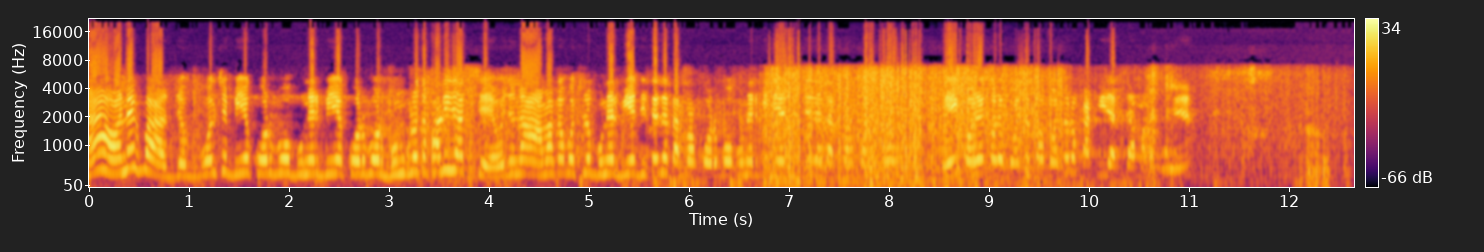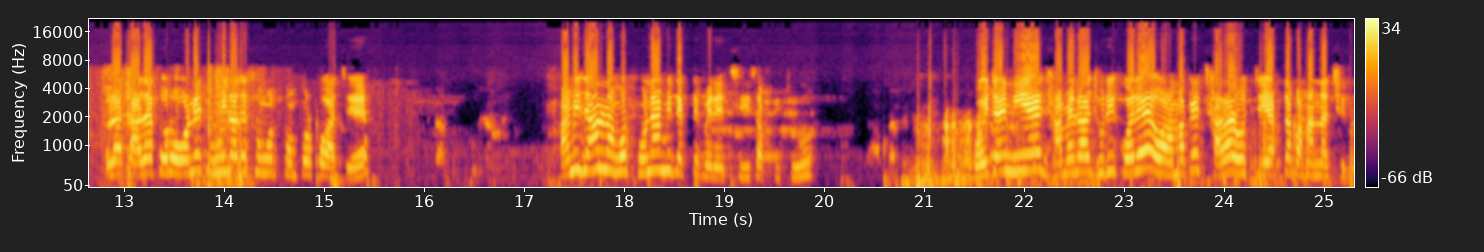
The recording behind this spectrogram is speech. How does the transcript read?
হ্যাঁ অনেকবার। বলছে বিয়ে করব, বোনের বিয়ে করব, ওর বোনগুলো তো পালিয়ে যাচ্ছে। ওই জন্য আমাকে বলছিল বোনের বিয়ে দিতে দে, তারপর করব, বোনের বিয়ে দিতে দে, তারপর করব। এই করে করে বছর পর বছরও কাটিয়ে যাচ্ছে আমার সঙ্গে। ওরা সাদা তোর অনেক মহিলাদের সঙ্গে সম্পর্ক আছে। আমি জানলাম, ওর ফোনে আমি দেখতে পেরেছি সবকিছু। ওইটাই নিয়ে ঝামেলা ঝুড়ি করে ও আমাকে ছাড়ার হচ্ছে, একটা বাহানা ছিল।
